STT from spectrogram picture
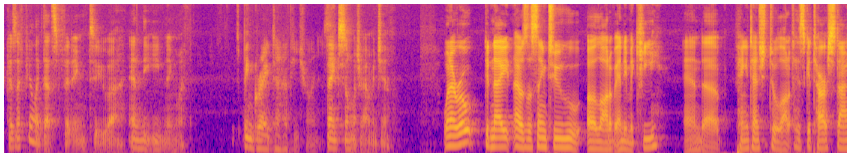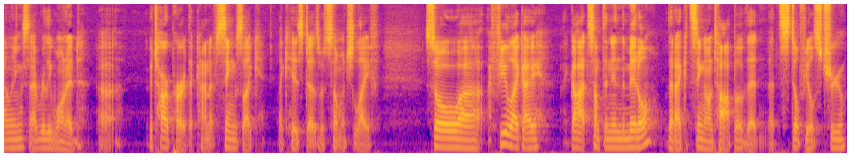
because I feel like that's fitting to uh, end the evening with. It's been great to have you join us. Thanks so much for having me, Jim. When I wrote Goodnight, I was listening to a lot of Andy McKee and uh, paying attention to a lot of his guitar stylings. I really wanted uh, a guitar part that kind of sings like like his does with so much life. So uh, I feel like I, I got something in the middle that I could sing on top of that, that still feels true.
